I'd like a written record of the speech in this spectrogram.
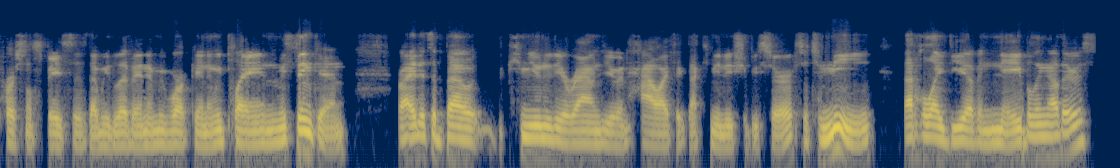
personal spaces that we live in and we work in and we play in and we think in, right? It's about the community around you and how I think that community should be served. So to me, that whole idea of enabling others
